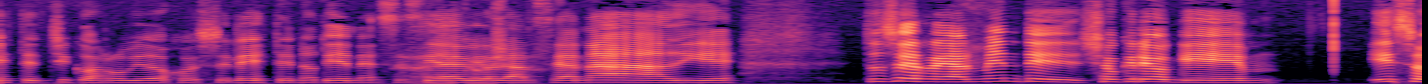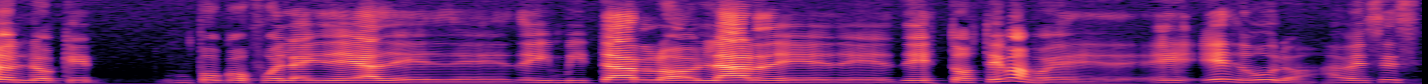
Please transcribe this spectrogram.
este chico es rubio de ojos celeste, no tiene necesidad de violarse a nadie. Entonces, realmente yo creo que eso es lo que un poco fue la idea de, invitarlo a hablar de, estos temas, porque es, es duro. A veces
